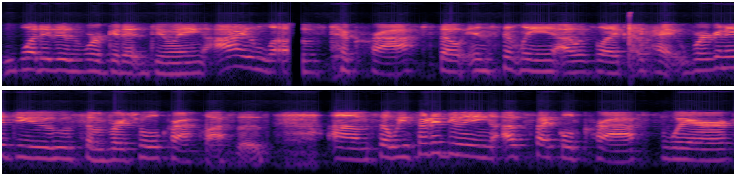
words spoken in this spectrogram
what it is we're good at doing. I love to craft, so instantly I was like, okay, we're gonna do some virtual craft classes. Um, so we started doing upcycled crafts where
